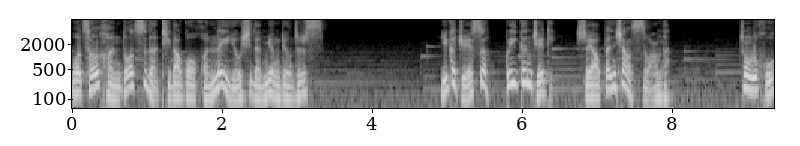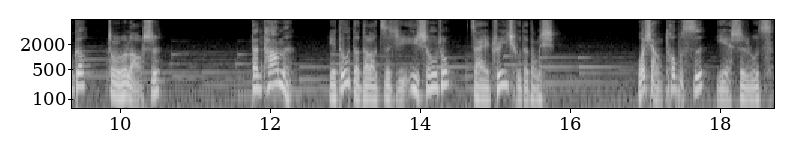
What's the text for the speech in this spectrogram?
我曾很多次的提到过魂类游戏的命定之死。一个角色归根结底是要奔向死亡的，正如胡歌，正如老师，但他们也都得到了自己一生中在追求的东西。我想托普斯也是如此。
